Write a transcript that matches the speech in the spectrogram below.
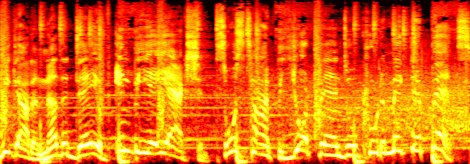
We got another day of NBA action, so it's time for your FanDuel crew to make their bets.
